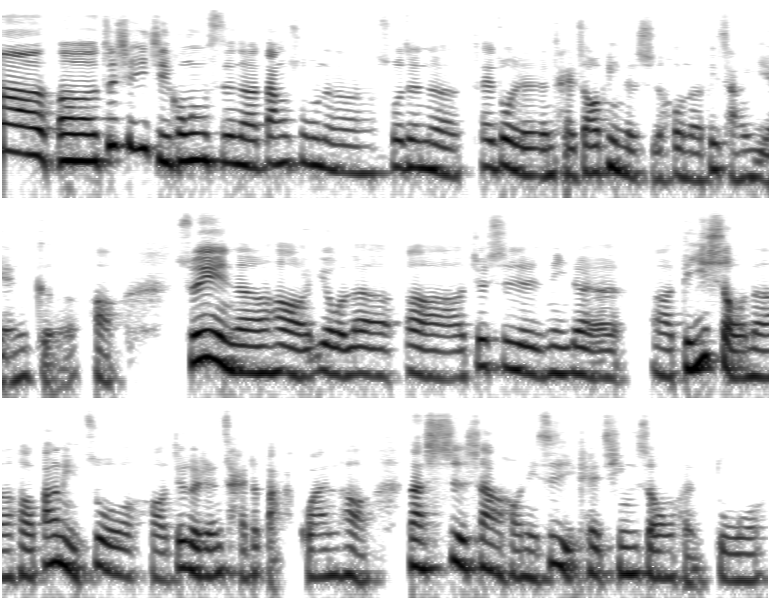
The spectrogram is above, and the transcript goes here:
那呃，这些一级公司呢，当初呢，说真的，在做人才招聘的时候呢，非常严格哈，所以呢，哈，有了呃，就是你的呃敌手呢，哈，帮你做好这个人才的把关哈，那事实上哈，你自己可以轻松很多。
